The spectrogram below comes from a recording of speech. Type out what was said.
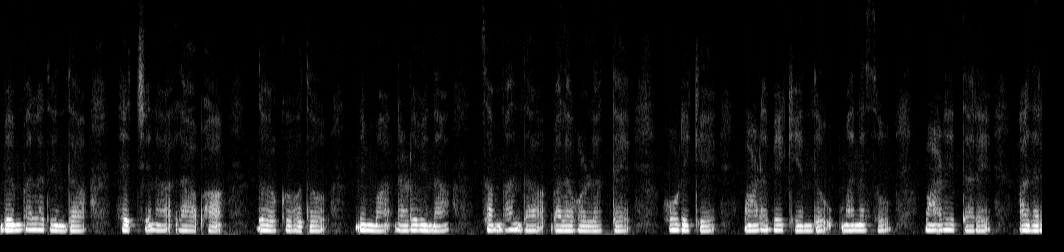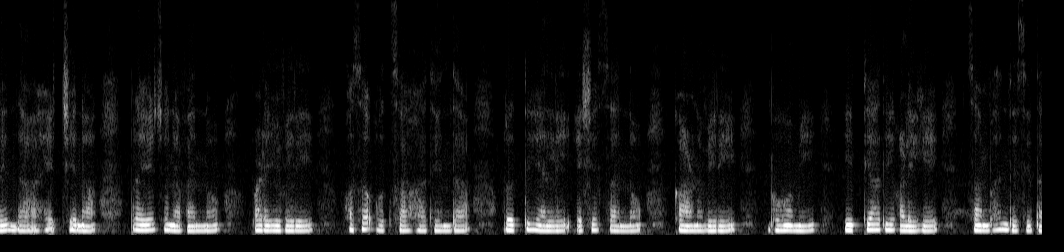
ಬೆಂಬಲದಿಂದ ಹೆಚ್ಚಿನ ಲಾಭ ದೊರಕುವುದು ನಿಮ್ಮ ನಡುವಿನ ಸಂಬಂಧ ಬಲಗೊಳ್ಳುತ್ತೆ. ಹೂಡಿಕೆ ಮಾಡಬೇಕೆಂದು ಮನಸ್ಸು ಮಾಡಿದ್ದರೆ ಅದರಿಂದ ಹೆಚ್ಚಿನ ಪ್ರಯೋಜನವನ್ನು ಪಡೆಯುವಿರಿ. ಹೊಸ ಉತ್ಸಾಹದಿಂದ ವೃತ್ತಿಯಲ್ಲಿ ಯಶಸ್ಸನ್ನು ಕಾಣುವಿರಿ. ಭೂಮಿ ಇತ್ಯಾದಿಗಳಿಗೆ ಸಂಬಂಧಿಸಿದ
